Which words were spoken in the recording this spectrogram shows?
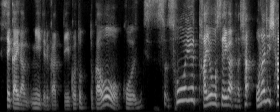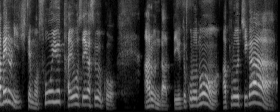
世界が見えてるかっていうこととかをこうそういう多様性がしゃ同じしゃべるにしてもそういう多様性がすごいこうあるんだっていうところのアプローチが、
